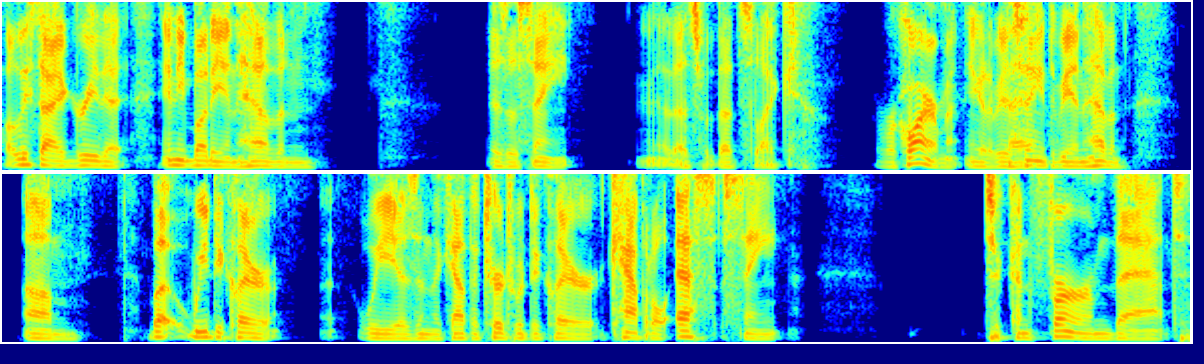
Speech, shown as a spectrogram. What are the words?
At least I agree that anybody in heaven is a saint. Know, that's what that's like a requirement. You got to be a saint to be in heaven. Um, but we declare we as in the Catholic Church would declare capital S saint to confirm that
